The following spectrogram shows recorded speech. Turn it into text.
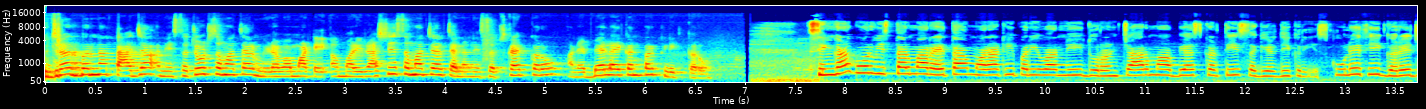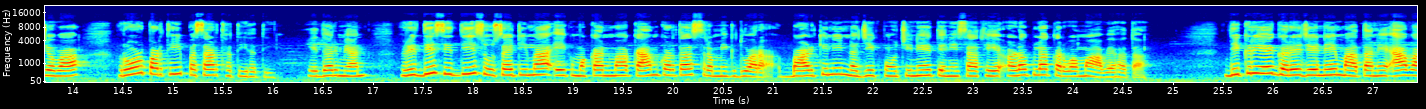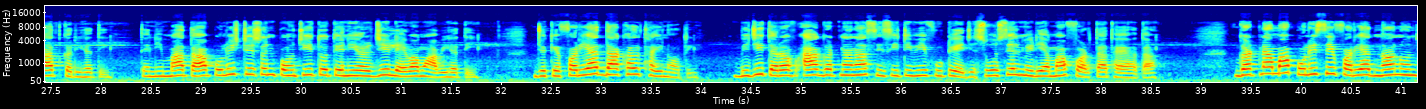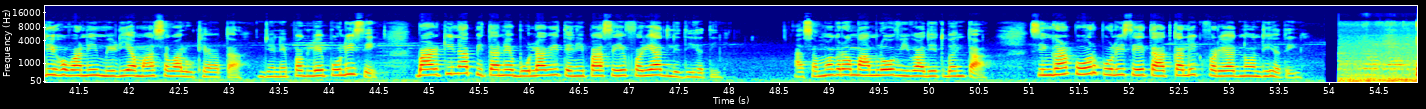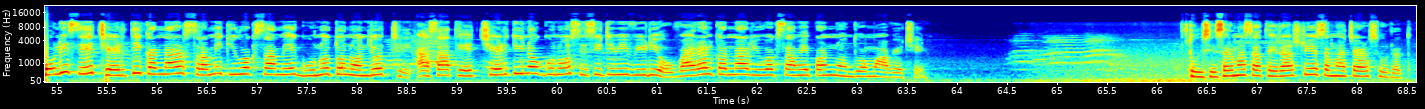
ગુજરાતભરના તાજા અને સચોટ સમાચાર મેળવવા માટે અમારી રાષ્ટ્રીય સમાચાર ચેનલને સબસ્ક્રાઇબ કરો અને બેલ આઇકન પર ક્લિક કરો. સિંગાણપોર વિસ્તારમાં રહેતા મરાઠી પરિવારની ધોરણ ચારમાં અભ્યાસ કરતી સગીર દીકરી સ્કૂલેથી ઘરે જવા રોડ પરથી પસાર થતી હતી. એ દરમિયાન રિદ્ધિ સિદ્ધિ સોસાયટીમાં એક મકાનમાં કામ કરતા શ્રમિક દ્વારા બાળકીની નજીક પહોંચીને તેની સાથે અડપલા કરવામાં આવ્યા હતા. દીકરીએ ઘરે જઈને માતાને આ વાત કરી હતી. તેની માતા પોલીસ સ્ટેશન પહોંચી તો તેની અરજી લેવામાં આવી હતી જોકે ફરિયાદ દાખલ થઈ નહોતી. બીજી તરફ આ ઘટનાના સીસીટીવી ફૂટેજ સોશિયલ મીડિયામાં ફરતા થયા હતા. ઘટનામાં પોલીસે ફરિયાદ ન નોંધી હોવાની મીડિયામાં સવાલ ઉઠ્યા હતા, જેને પગલે પોલીસે બાળકીના પિતાને બોલાવી તેની પાસે ફરિયાદ લીધી હતી. આ સમગ્ર મામલો વિવાદિત બનતા સિંગણપોર પોલીસે તાત્કાલિક ફરિયાદ નોંધી હતી. પોલીસે છેડતી કરનાર શ્રમિક યુવક સામે ગુનો તો નોંધ્યો જ છે. આ સાથે છેડતીનો ગુનો સીસીટીવી વીડિયો વાયરલ કરનાર યુવક સામે પણ નોંધવામાં આવ્યો છે. તુલસી શર્મા સાથે રાષ્ટ્રીય સમાચાર સુરત.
